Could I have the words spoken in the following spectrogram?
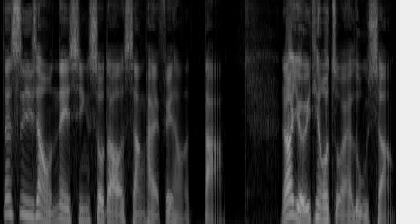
但实际上我内心受到的伤害非常的大。然后有一天我走在路上，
